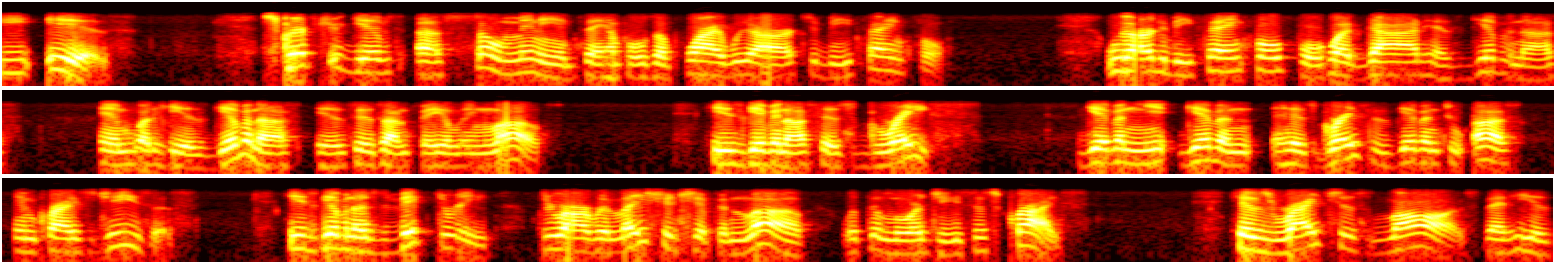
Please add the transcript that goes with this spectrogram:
He is. Scripture gives us so many examples of why we are to be thankful. We are to be thankful for what God has given us, and what He has given us is His unfailing love. He's given us His grace. Given, given His grace is given to us in Christ Jesus. He's given us victory through our relationship and love with the Lord Jesus Christ. His righteous laws that He has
